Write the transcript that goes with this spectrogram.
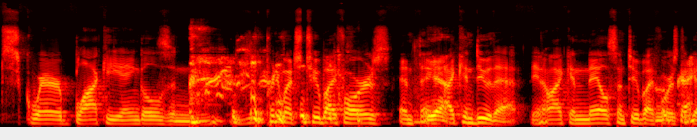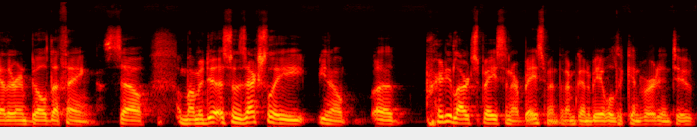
square, blocky angles and pretty much two by fours and things, yeah. I can do that. You know, I can nail some two by fours okay. together and build a thing. So um, I'm gonna do. So there's actually, you know, a pretty large space in our basement that I'm going to be able to convert into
